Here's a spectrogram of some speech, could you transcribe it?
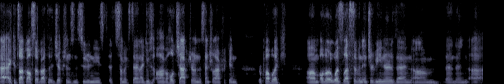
I, I, could talk also about the Egyptians and the Sudanese to some extent. I do I have a whole chapter on the Central African Republic, um, although it was less of an intervener than um, than than uh,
